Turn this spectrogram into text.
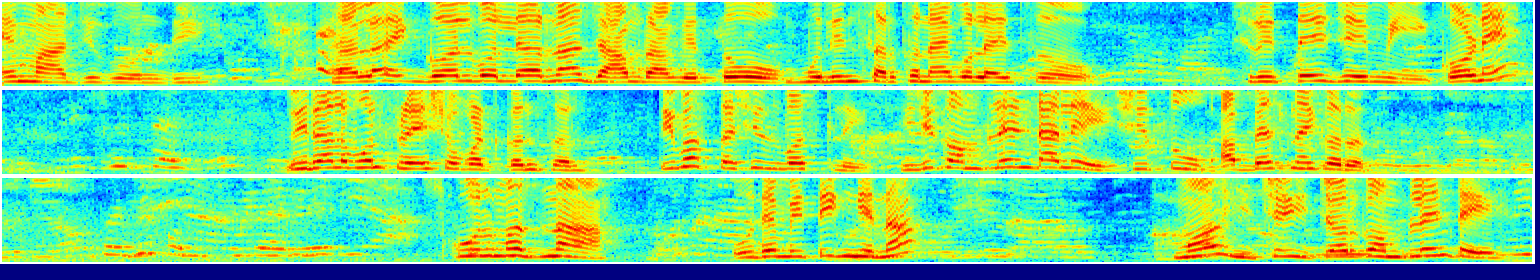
ए माझी गोंदी. ह्याला एक गर्ल बोलल्यावर ना जाम राग येतो. मुलींसारखं नाही बोलायचं. श्रीतेज आहे मी. कोण आहे? विराला बोल फ्रेश हो पटकन चल. ती बघ तशीच बसली. हिची कंप्लेंट आली शितू अभ्यास नाही करत. स्कूलमधना उद्या मीटिंग घे ना? मग हिचे हिच्यावर कंप्लेंट आहे.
